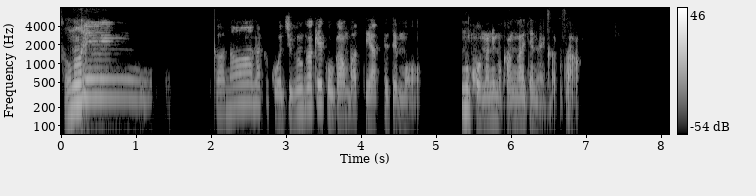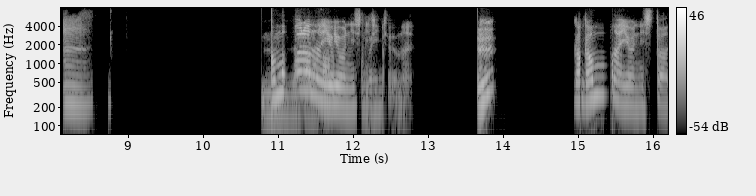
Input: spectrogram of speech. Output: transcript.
その辺かな。なんかこう自分が結構頑張ってやってても向こう何も考えてないからさ。うん。うん頑張らないかようにしてもいいんじゃないん？が頑張らないようにした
